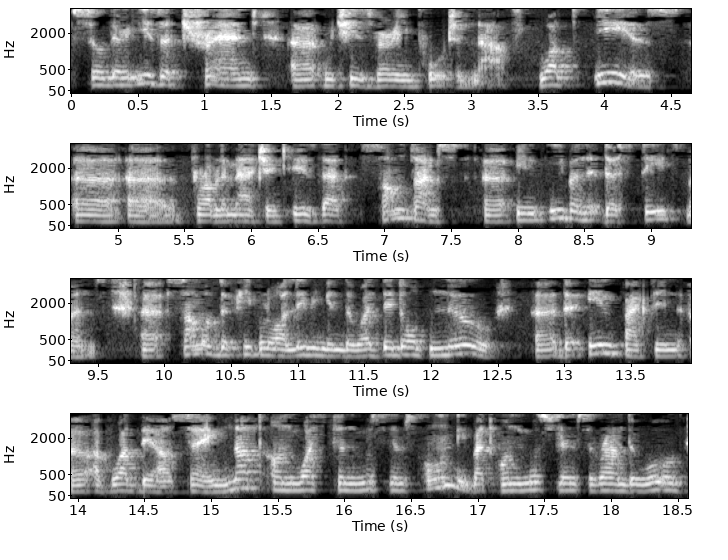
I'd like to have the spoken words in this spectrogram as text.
So there is a trend uh, which is very important now. What is uh, uh problematic is that sometimes uh, in even the statements, uh, some of the people who are living in the West, they don't know uh, the impact in, uh, of what they are saying, not on Western Muslims only, but on Muslims around the world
